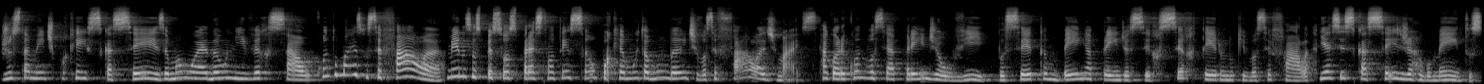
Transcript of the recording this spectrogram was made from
justamente porque a escassez é uma moeda universal. Quanto mais você fala, menos as pessoas prestam atenção, porque é muito abundante, você fala demais. Agora, quando você aprende a ouvir, você também aprende a ser certeiro no que você fala. E essa escassez de argumentos,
